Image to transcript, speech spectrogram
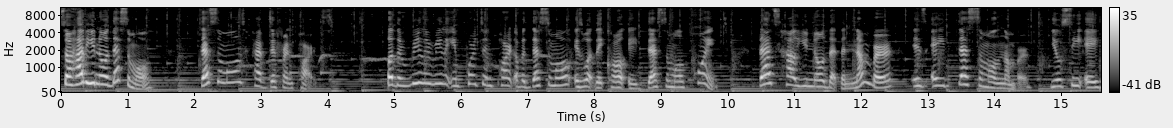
So how do you know a decimal? Decimals have different parts. But the really, really important part of a decimal is what they call a decimal point. That's how you know that the number is a decimal number. You'll see a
